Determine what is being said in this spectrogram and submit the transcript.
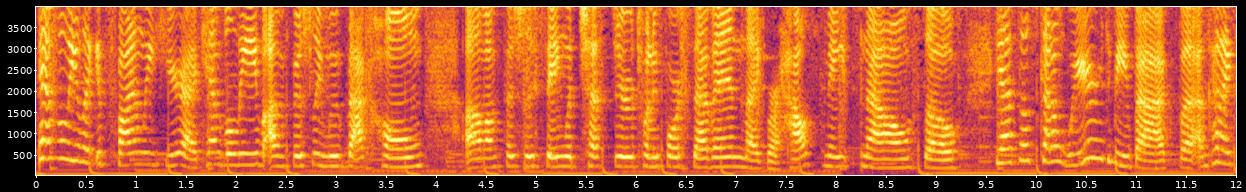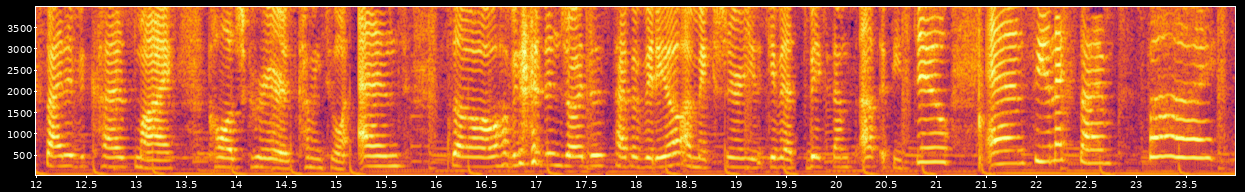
can't believe like it's finally here. I can't believe I'm officially moved back home. Um, I'm officially staying with Chester 24-7 like we're housemates now so yeah it feels kind of weird to be back but I'm kind of excited because my college career is coming to an end so hope you guys enjoyed this type of video and make sure you give it a big thumbs up if you do. And see you next time. Bye!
